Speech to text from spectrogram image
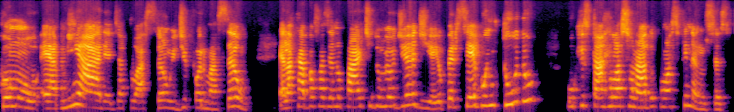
como é a minha área de atuação e de formação, ela acaba fazendo parte do meu dia a dia. Eu percebo em tudo o que está relacionado com as finanças.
